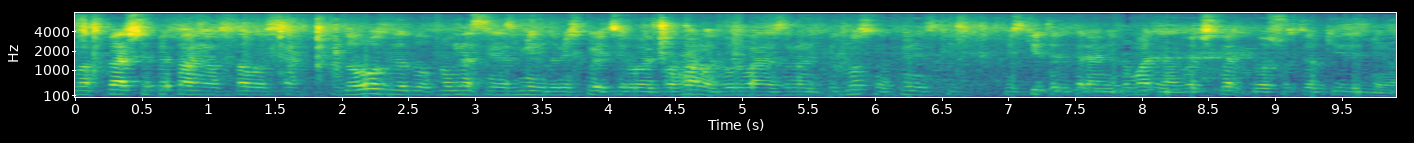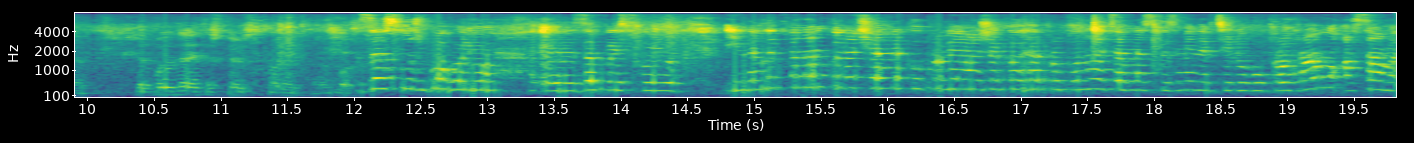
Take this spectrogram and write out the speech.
У нас перше питання залишилося до розгляду про внесення змін до міської цільової програми регулювання земельних відносин у Хмельницькій міській територіальній громаді на 24-26 роки зі змінами. Доповідаєте, що Вікторовна, За службовою е, запискою Інни Литвиненко, начальника управління ЖКГ, пропонується внести зміни в цільову програму, а саме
